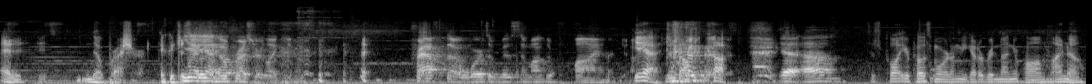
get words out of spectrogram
And it, it- no pressure. It could just yeah, yeah, no pressure. Like you know, craft the words of wisdom on the fly. You know. yeah, just off the cuff. yeah. Um, Just pull out your postmortem. You got it written on your palm. I know.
